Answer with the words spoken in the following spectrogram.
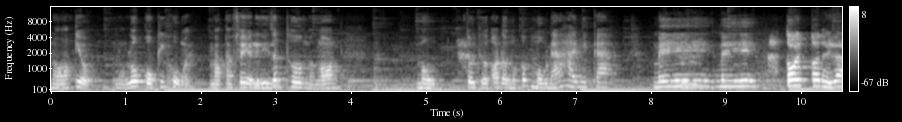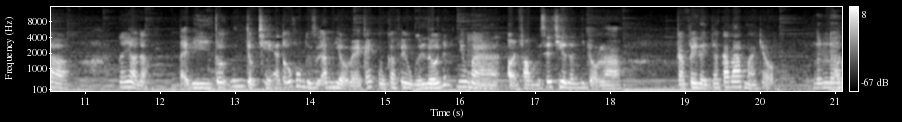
Nó kiểu nó local kinh khủng ấy mà cà phê ở đấy Ừ. thì rất thơm và ngon màu tôi thường order một cốc màu đá 20k mê Ừ. mê. Tôi tôi thấy là nó nhỏ nhỉ tại vì tôi cũng kiểu trẻ tôi cũng không thực sự am hiểu về cách uống cà phê của người lớn ấy. Nhưng Ừ. mà ở phòng mình sẽ chia ra như kiểu là cà phê dành cho các bác mà kiểu lớn lớn.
